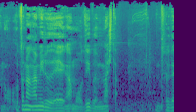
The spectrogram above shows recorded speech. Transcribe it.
その大人が見る映画も随分見ました。それで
